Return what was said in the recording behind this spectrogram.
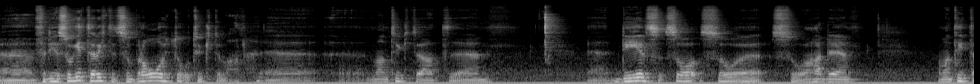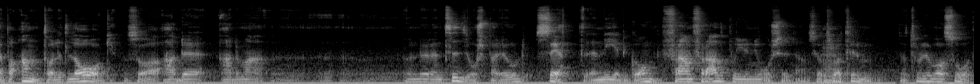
Mm. För det såg inte riktigt så bra ut då tyckte man. Man tyckte att Dels så, så, så hade om man tittar på antalet lag så hade, hade man under en tioårsperiod sett en nedgång. Framförallt på juniorsidan. Så jag tror, mm. till, jag tror det var så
